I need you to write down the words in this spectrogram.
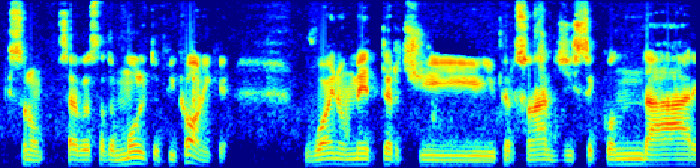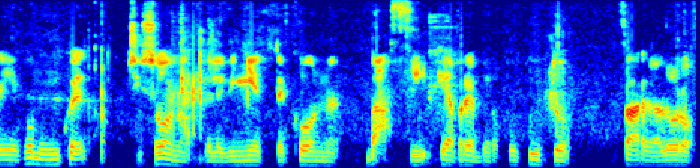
che sono, sarebbero state molto più iconiche. Vuoi non metterci personaggi secondari? Comunque ci sono delle vignette con Buffy che avrebbero potuto fare la loro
